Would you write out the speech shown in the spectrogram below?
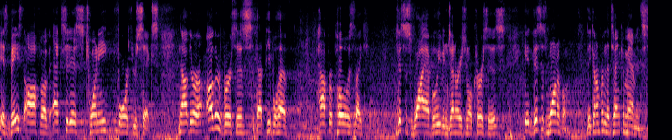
is based off of Exodus 24 through 6. Now there are other verses that people have have proposed like this is why I believe in generational curses. It, this is one of them. They come from the Ten Commandments.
